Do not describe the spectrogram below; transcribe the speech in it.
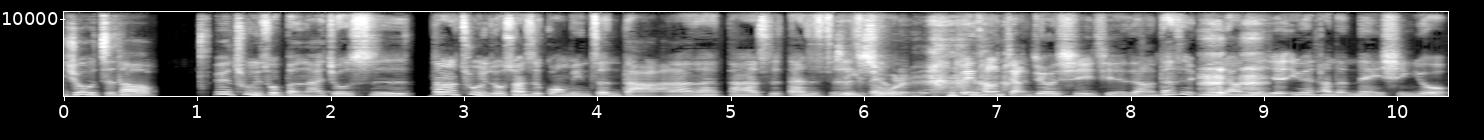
就知道，因为处女座本来就是，当然处女座算是光明正大啦，然后他他是，但是只是非常非常讲究 细节这样，但是月亮天蝎，因为他的内心又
